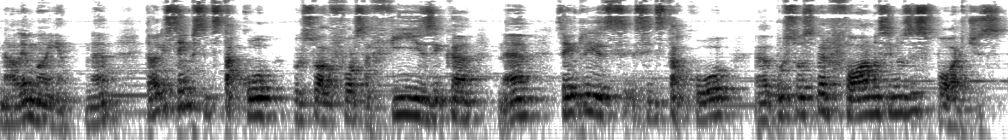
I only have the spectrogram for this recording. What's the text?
na Alemanha, né? Então ele sempre se destacou por sua força física, né? Sempre se destacou uh, por suas performances nos esportes.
